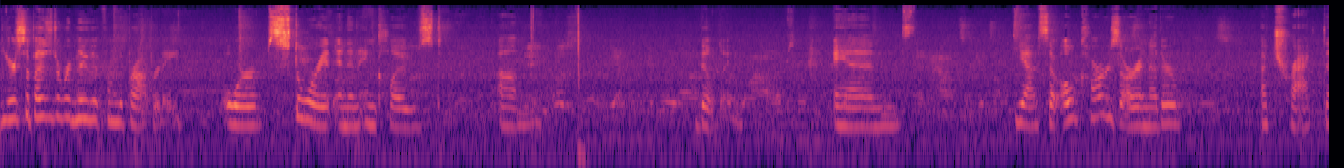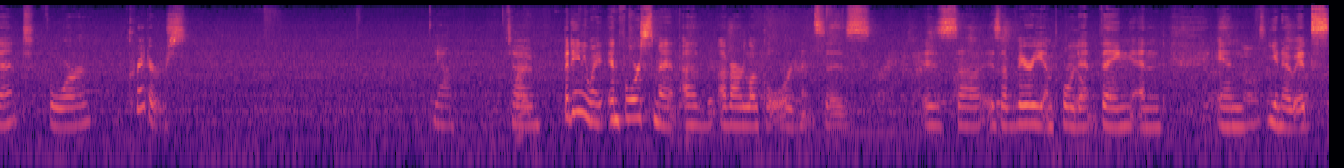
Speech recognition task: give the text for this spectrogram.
you're supposed to remove it from the property or store it in an enclosed um, building. And yeah, so old cars are another attractant for critters. Yeah. So, Right. But anyway, enforcement of, of our local ordinances is uh, is a very important thing, and and you know it's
